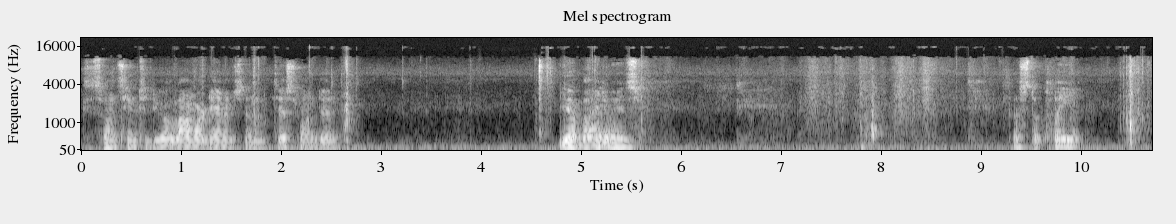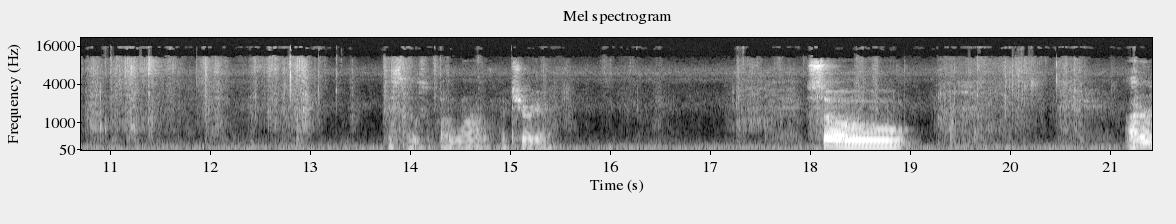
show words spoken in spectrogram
This one seemed to do a lot more damage than this one did. Yeah, but anyways. That's the plate. This is a lot of material. So, I don't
